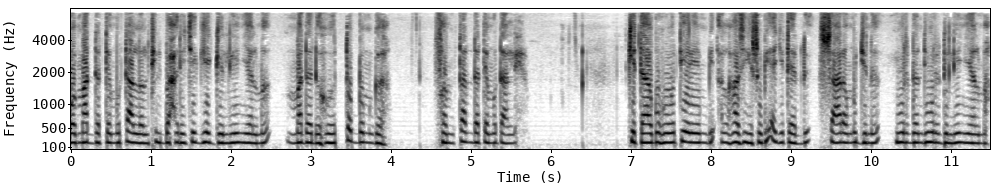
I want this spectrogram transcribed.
Wa maddate mu tàllal fil baxari ci géej ga lii ñeel ma madadahoo tëbbam ga fam taddate mu tàlli. Kitaabuhoo téeréem bi alxasiisu bi aji tedd saara mujj na wirdan di lii ñeel ma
